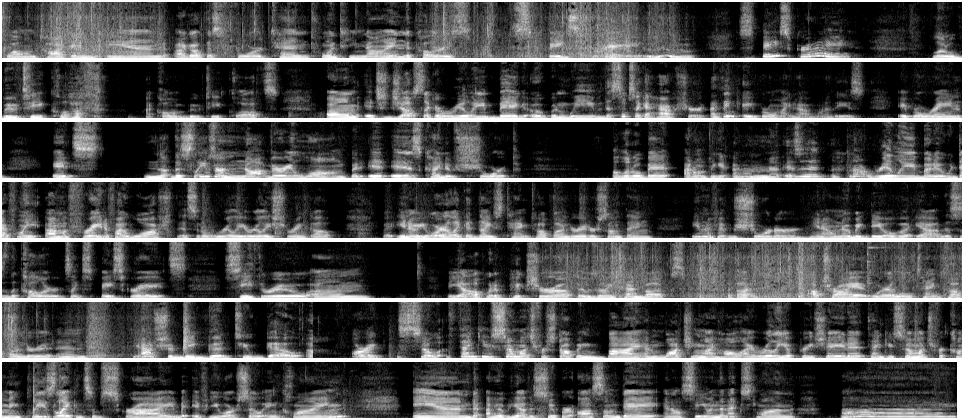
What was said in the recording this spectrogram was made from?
while I'm talking. And I got this for $10.29. The color is space gray. Ooh, space gray. little boutique cloth. I call them boutique cloths. Um, it's just like a really big open weave. This looks like a half shirt. I think April might have one of these. April Rain. It's not, the sleeves are not very long, but it is kind of short a little bit. I don't think it, I don't know, is it? Not really, but it would definitely, I'm afraid if I wash this, it'll really, really shrink up. But, you know, you wear like a nice tank top under it or something. Even if it was shorter, you know, no big deal. But yeah, this is the color. It's like space gray. It's see-through. Um, but yeah, I'll put a picture up. It was only 10 bucks. I thought I'll try it, wear a little tank top under it, and yeah, should be good to go. Alright, so thank you so much for stopping by and watching my haul. I really appreciate it. Thank you so much for coming. Please like and subscribe if you are so inclined. And I hope you have a super awesome day, and I'll see you in the next one. Bye!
